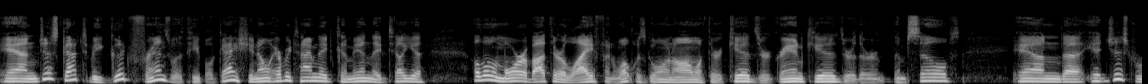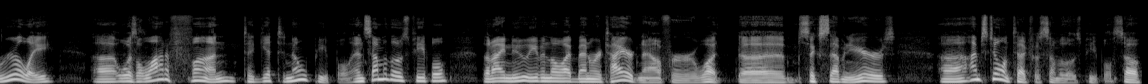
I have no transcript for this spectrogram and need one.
and just got to be good friends with people. Gosh, you know, every time they'd come in, they'd tell you a little more about their life and what was going on with their kids or grandkids or their themselves. And uh, it just really uh, was a lot of fun to get to know people. And some of those people that I knew, even though I've been retired now for what, uh, six, seven years, uh, I'm still in touch with some of those people. So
